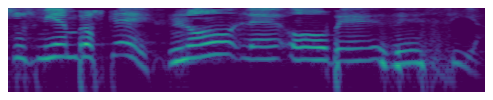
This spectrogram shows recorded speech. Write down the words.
sus miembros qué? No le obedecían.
